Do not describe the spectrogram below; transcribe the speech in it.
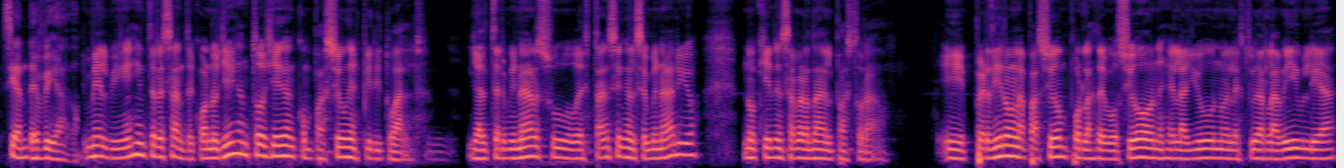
se han desviado? Melvin, es interesante. Cuando llegan, todos llegan con pasión espiritual. Y al terminar su estancia en el seminario, no quieren saber nada del pastorado. Y perdieron la pasión por las devociones, el ayuno, el estudiar la Biblia.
